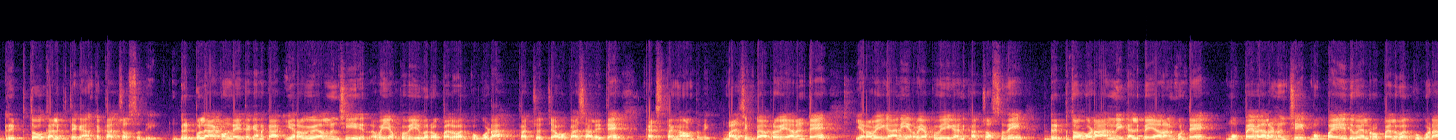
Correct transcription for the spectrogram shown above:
డ్రిప్తో కలిపితే కనుక ఖర్చు వస్తుంది డ్రిప్ లేకుండా అయితే కనుక ఇరవై వేల నుంచి ఇరవై ఒక్క వెయ్యి రూపాయల వరకు కూడా ఖర్చు వచ్చే అవకాశాలు అయితే ఖచ్చితంగా ఉంటుంది. మల్చింగ్ పేపర్ వేయాలంటే ఇరవై కానీ ఇరవై ఒక్క వెయ్యి కానీ ఖర్చు వస్తుంది డ్రిప్తో కూడా అన్నీ కలిపేయాలనుకుంటే ముప్పై వేల నుంచి ముప్పై ఐదు వేల రూపాయల వరకు కూడా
